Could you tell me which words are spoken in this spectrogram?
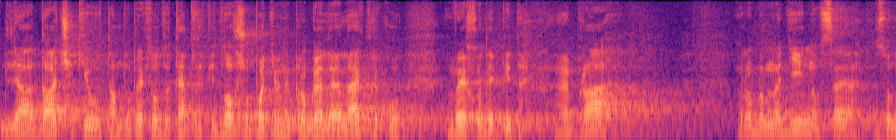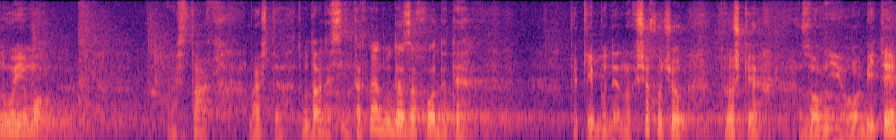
для датчиків, там, до прикладу, теплих підлог, щоб потім не пробили електрику, виходи під е, бра. Робимо надійно, все зонуємо. Ось так. Бачите, туди десь інтернет буде заходити. Такий будинок. Ще хочу трошки зовні його обійти,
